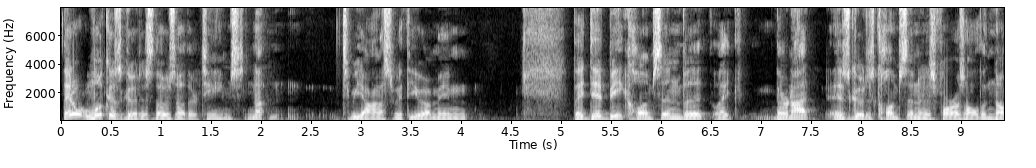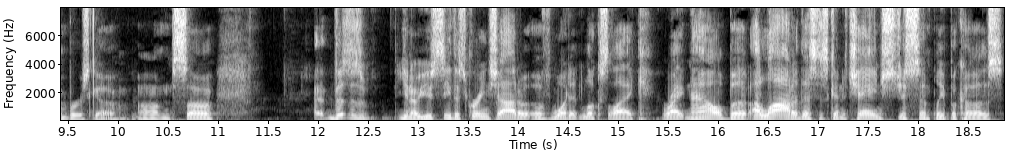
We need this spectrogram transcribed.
they don't look as good as those other teams. Not to be honest with you, I mean they did beat Clemson, but like they're not as good as Clemson as far as all the numbers go. Um, so uh, this is you know you see the screenshot of, of what it looks like right now, but a lot of this is going to change just simply because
